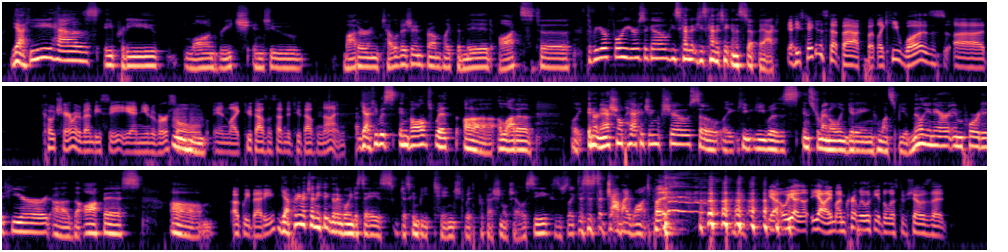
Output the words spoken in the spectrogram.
yeah, he has a pretty long reach into modern television from like the mid aughts to three or four years ago. He's kind of he's kind of taken a step back. Yeah, he's taken a step back, but like he was uh co-chairman of NBC and Universal mm-hmm. in like 2007 to 2009. Yeah, he was involved with uh, a lot of like international packaging of shows. So like he he was instrumental in getting Who Wants to Be a Millionaire imported here, uh, The Office, um, Ugly Betty. Yeah, pretty much anything that I'm going to say is just going to be tinged with professional jealousy because it's like this is the job I want. But yeah, oh yeah, yeah. I'm, I'm currently looking at the list of shows that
